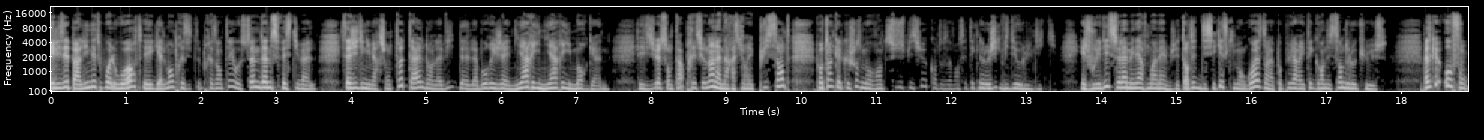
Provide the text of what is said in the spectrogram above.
réalisé par Lynette Walworth et également pré- présenté au Sundance Festival. Il s'agit d'une immersion totale dans la vie de l'aborigène Nyari Nyari Morgan. Les visuels sont impressionnants, la narration est puissante, pourtant quelque chose me rend suspicieux quant aux avancées technologiques vidéoludiques. Et je vous l'ai dit, cela m'énerve moi-même. J'ai tenté de disséquer ce qui m'angoisse dans la popularité grandissante de l'Oculus. Parce que, au fond,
